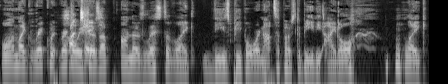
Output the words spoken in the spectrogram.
Well, and like Rick, Rick Hot always take. shows up on those lists of like these people were not supposed to be the idol. like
